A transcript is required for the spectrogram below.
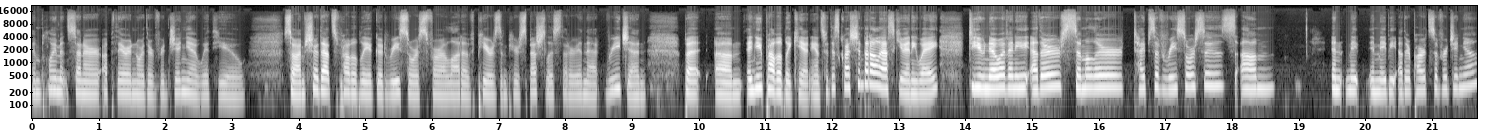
Employment Center up there in Northern Virginia with you. So I'm sure that's probably a good resource for a lot of peers and peer specialists that are in that region. But, um, and you probably can't answer this question, but I'll ask you anyway. Do you know of any other similar types of resources um, in, in maybe other parts of Virginia?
